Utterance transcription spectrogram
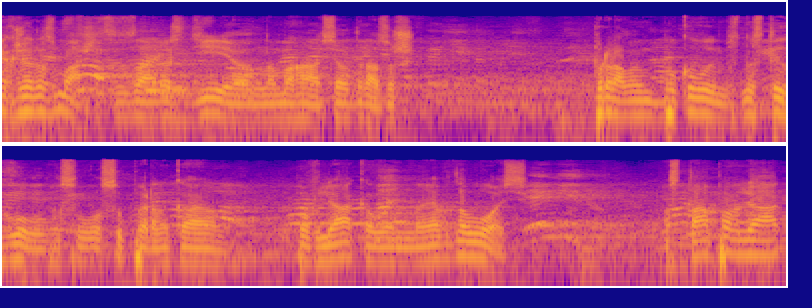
Як же розмашиться зараз він намагався одразу ж правим боковим знести голову свого суперника Павляка, але не вдалося. Остап Павляк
